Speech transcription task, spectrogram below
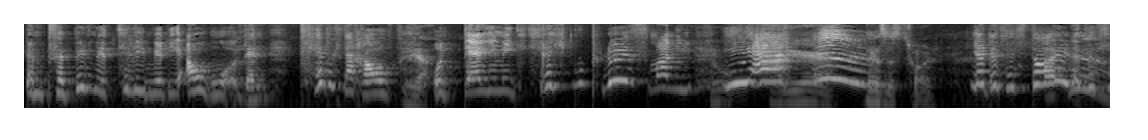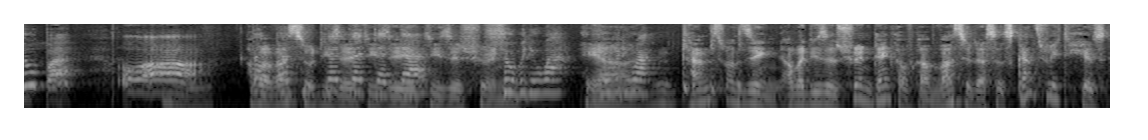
Dann verbindet Tilly mir die Augen und dann tippe ich darauf. Ja. Und derjenige kriegt einen Plüschmanni. Ja. Yeah, das ist toll. Ja, das ist toll. Das ist super. Oh. Aber weißt du, diese, diese, diese schönen. Ja. Tanz und Singen. Aber diese schönen Denkaufgaben, weißt du, dass es ganz wichtig ist,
